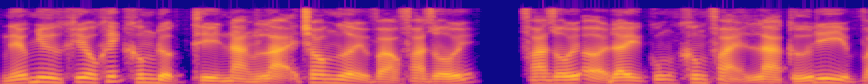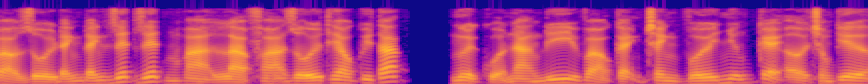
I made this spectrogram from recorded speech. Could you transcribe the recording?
Nếu như khiêu khích không được thì nàng lại cho người vào phá rối phá rối ở đây cũng không phải là cứ đi vào rồi đánh đánh giết giết mà là phá rối theo quy tắc, người của nàng đi vào cạnh tranh với những kẻ ở trong kia,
